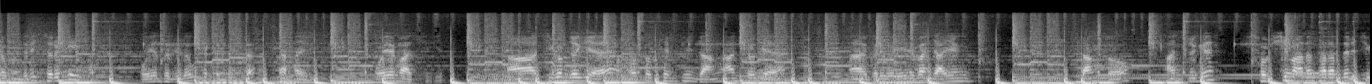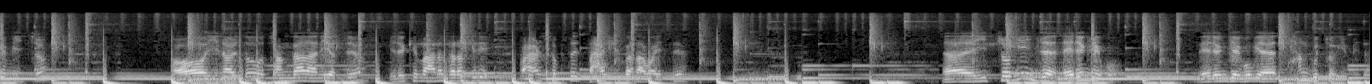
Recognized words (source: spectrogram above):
여러분들이 저런 게 있다 보여드리려고 했던 겁니다. 오해 마시기. 아 지금 저기에 오토 캠핑장 안쪽에 아, 그리고 일반 야영 장소 안쪽에 수없이 많은 사람들이 지금 있죠. 어 이날도 장난 아니었어요. 이렇게 많은 사람들이 벌써부터 다 휴가 나와 있어요. 아, 이쪽이 이제 내령계곡, 내령계곡의 상부 쪽입니다.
